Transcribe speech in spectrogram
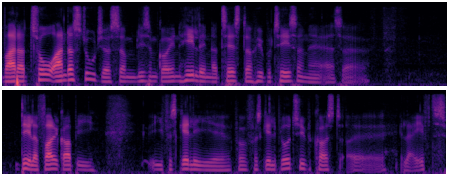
var der to andre studier, som ligesom går ind helt ind og tester hypoteserne, altså deler folk op i, i forskellige, øh, på forskellige blodtypekost, øh, eller efter,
